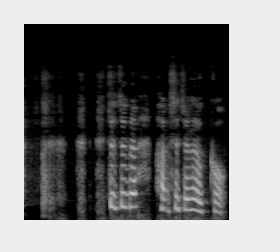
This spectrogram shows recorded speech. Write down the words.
是真的很，是真的够。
